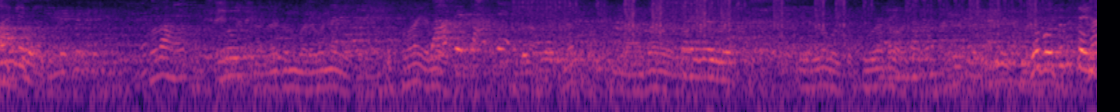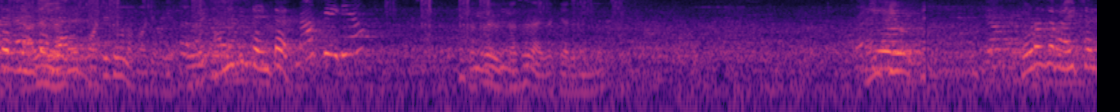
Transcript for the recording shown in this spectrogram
ओके सर थोड़ा हाँ ये वो तो भी centre centre centre straight thank you थोड़ा सा राइट साइड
